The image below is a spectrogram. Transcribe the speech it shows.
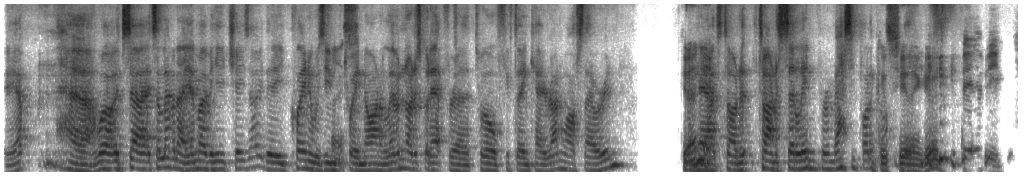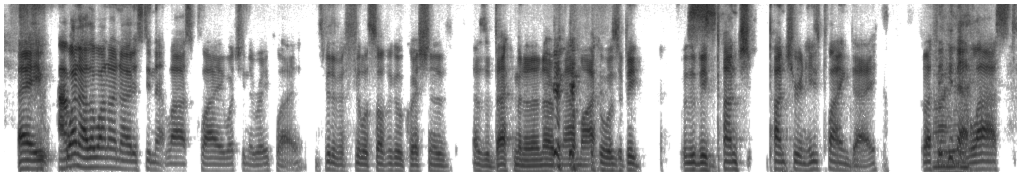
Yep. Uh, well, it's uh, it's 11 a.m. over here, Chizo. The cleaner was in Nice. between 9 and 11. I just got out for a 12, 15k run whilst they were in. Good and now it's time to time to settle in for a massive pot of Good feeling good. Hey, Um, one other one I noticed in that last play, watching the replay. It's a bit of a philosophical question of as a backman, and I know Mal Michael was a big was a big punch puncher in his playing day. But I think Oh, in that last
